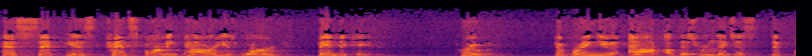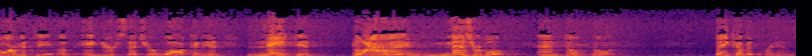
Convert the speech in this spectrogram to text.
has sent His transforming power, His Word, vindicated, proven, to bring you out of this religious deformity of ignorance that you're walking in, naked, blind, miserable, and don't know it. Think of it, friends.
